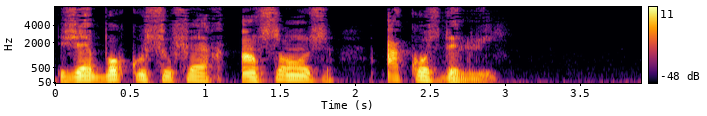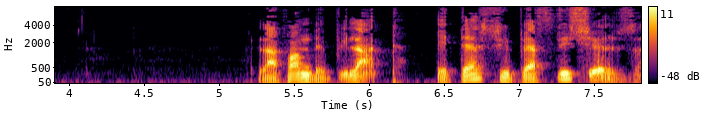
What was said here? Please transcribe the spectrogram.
j'ai beaucoup souffert en songe à cause de lui. La femme de Pilate était superstitieuse.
